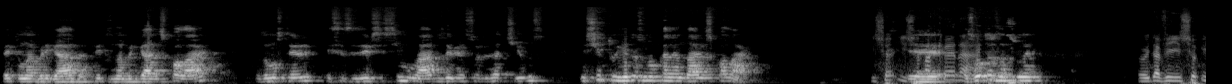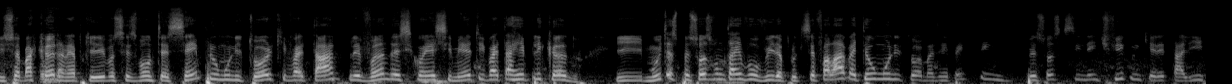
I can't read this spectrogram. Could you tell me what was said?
feitos na brigada, feitos na brigada escolar, nós vamos ter esses exercícios simulados de agressores ativos instituídos no calendário escolar. Isso é, isso é, é bacana. As outras ações. Oi, Davi, isso, isso é bacana, né? Porque aí vocês vão ter sempre um monitor que vai estar tá levando esse conhecimento e vai estar tá replicando. E muitas pessoas vão estar tá envolvidas, porque você fala, ah, vai ter um monitor, mas de repente tem pessoas que se identificam em querer estar tá ali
